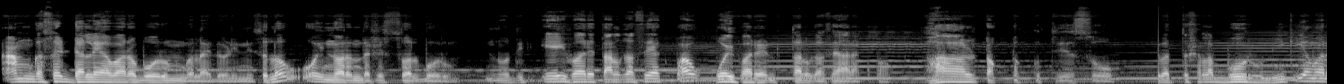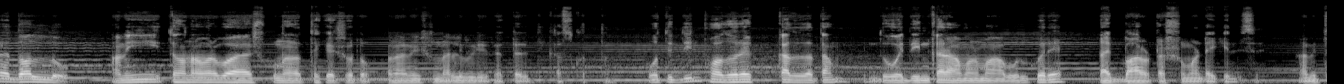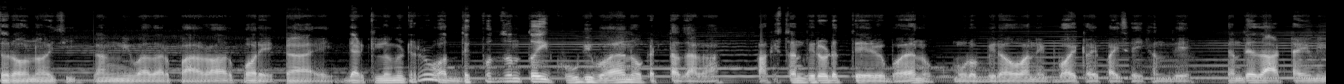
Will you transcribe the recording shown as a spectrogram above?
আম গাছের ডালে আবার বরুণ গলায় দড়ি নিছিল, ওই নরেন দাসের চল বরুণ। নদীর এই পারে তাল গাছে এক পাও, ওই পারে তাল গাছে আর এক পাও। ভালো টক টক করতেছে চোখ। এবার তো শালা বরুণই কি আমার দললো? আমি তখন আমার বয়স পনেরো থেকে ষোলো। আমি সোনালী বিড়ির ফ্যাক্টরিতে কাজ করতাম। প্রতিদিন ফজরে কাজে যেতাম, কিন্তু ওই দিনকার আমার মা ভুল করে রাত বারোটার সময় ডেকে দিছে। আমি তো রওনা হয়েছি গাংনি বাজার পার হওয়ার পরে প্রায় দেড় কিলোমিটারের অর্ধেক পর্যন্তই খুবই ভয়ানক একটা জায়গা। পাকিস্তান পিরিয়ডের তে ভয়ানক। মুরব্বীরাও অনেক ভয় টয় পাইছে এখান দিয়ে। এখান দিয়ে যাওয়ার টাইমে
